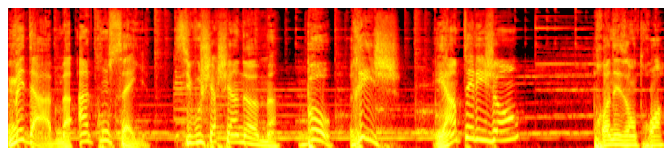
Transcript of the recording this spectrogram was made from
mesdames, un conseil. Si vous cherchez un homme beau, riche et intelligent, prenez-en trois.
